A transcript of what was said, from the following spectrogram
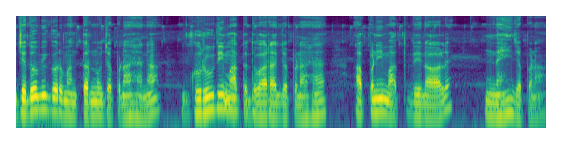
ਜਦੋਂ ਵੀ ਗੁਰਮੰਤਰ ਨੂੰ ਜਪਣਾ ਹੈ ਨਾ, ਗੁਰੂ ਦੀ ਮੱਤ ਦੁਆਰਾ ਜਪਣਾ ਹੈ, ਆਪਣੀ ਮੱਤ ਦੇ ਨਾਲ ਨਹੀਂ ਜਪਣਾ।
